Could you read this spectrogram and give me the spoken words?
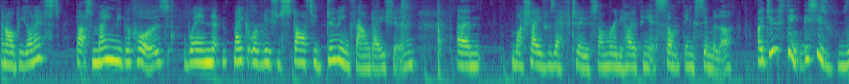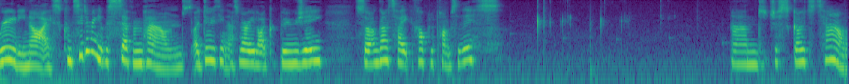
and I'll be honest, that's mainly because when Makeup Revolution started doing foundation, um, my shade was F2 so I'm really hoping it's something similar. I do think this is really nice. Considering it was £7, I do think that's very like bougie. So I'm going to take a couple of pumps of this and just go to town.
